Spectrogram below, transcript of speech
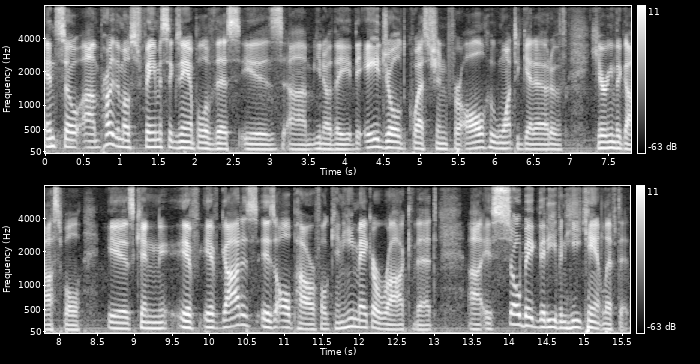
And so, um, probably the most famous example of this is, um, you know, the the age old question for all who want to get out of hearing the gospel is, can if if God is is all powerful, can He make a rock that uh, is so big that even He can't lift it?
